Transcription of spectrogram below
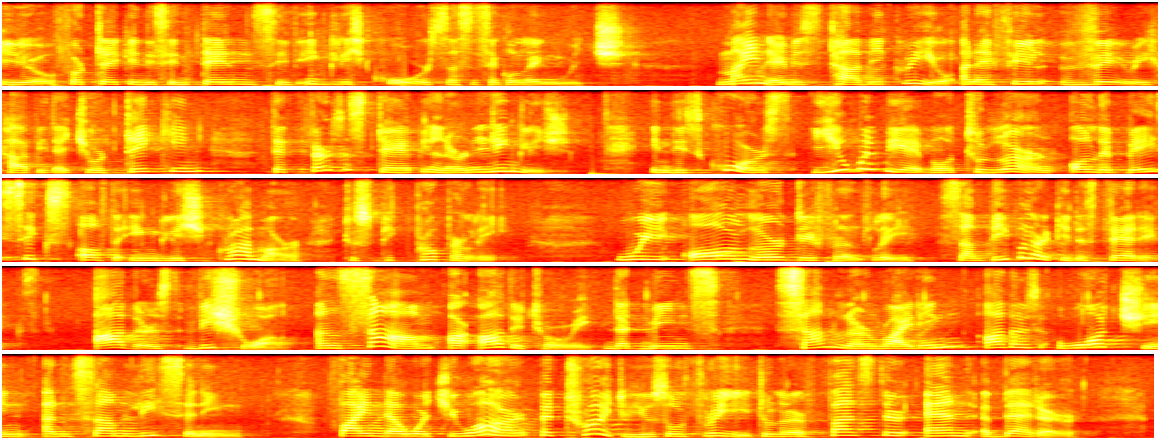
you for taking this intensive English course as a second language. My name is Tammy Creo, and I feel very happy that you're taking the first step in learning English. In this course, you will be able to learn all the basics of the English grammar to speak properly. We all learn differently. Some people are kinesthetics, others visual, and some are auditory. That means some learn writing, others watching, and some listening. Find out what you are, but try to use all three to learn faster and better.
